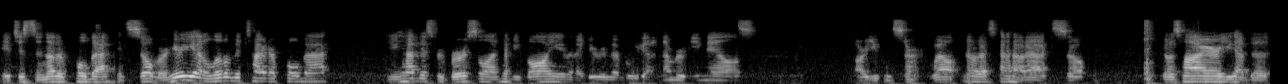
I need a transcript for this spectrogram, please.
it's just another pullback in silver. Here you got a little bit tighter pullback. You have this reversal on heavy volume, and I do remember we got a number of emails. Are you concerned? Well, no, that's kind of how it acts. So it goes higher. You have the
